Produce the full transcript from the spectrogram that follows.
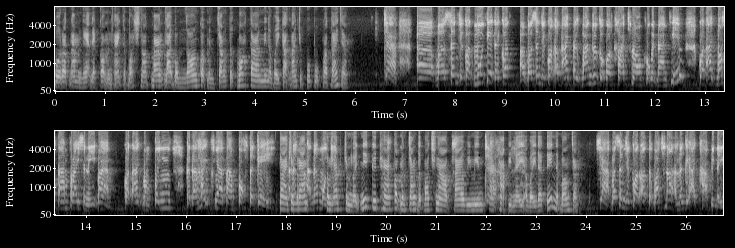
ពលរដ្ឋណាម្នាក់ដែលគាត់មិនអាចទៅបោះឆ្នោតបានដោយបំណងគាត់មិនចង់ទៅបោះតើមានអ្វីកើតឡើងចំពោះពួកគាត់ដែរចាចាអឺបើសិនជាគាត់មួយទៀតដែលគាត់បើសិនជាគាត់អាចទៅបានឬក៏គាត់ខ្លាចឆ្លង COVID-19 គាត់អាចបោះតាមប្រៃសណីបាន គាត់អាចបំពេញកដាឲ្យផ្ញើតាមប៉ុស្តិ៍ទៅគេតែចម្រាប់សម្រាប់ចំណុចនេះគឺថាគាត់មិនចង់ទៅបោះឆ្នោតតើវាមានការផាកពិន័យអ្វីដែរទេអ្នកបងចា៎ចាបើសិនជាគាត់អត់ទៅបោះឆ្នោតអានឹងគេអាចផាកពិន័យ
